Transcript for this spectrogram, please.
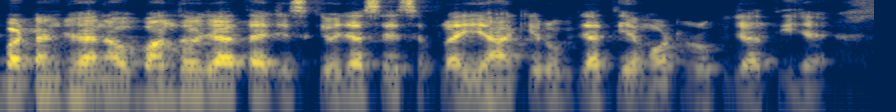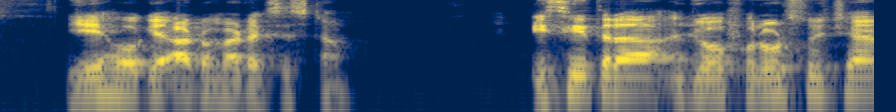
बटन जो है ना, वो बंद हो जाता है, जिसकी वजह से सप्लाई यहाँ की रुक जाती है मोटर रुक जाती है। ये हो गया ऑटोमेटिक सिस्टम इसी तरह जो फ्लोट स्विच है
